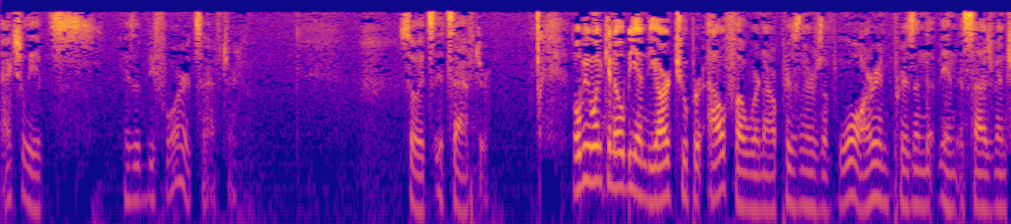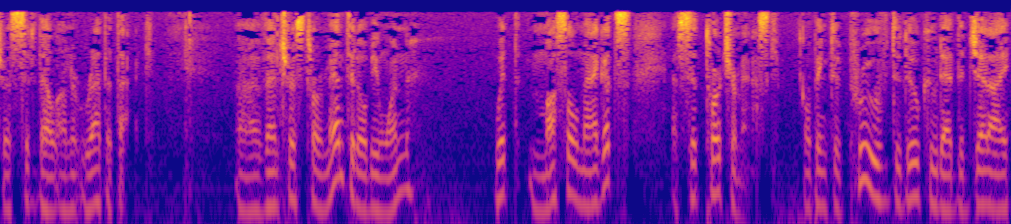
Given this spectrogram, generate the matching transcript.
actually, it's is it before? or It's after. So it's it's after. Obi-Wan Kenobi and the ARC Trooper Alpha were now prisoners of war, imprisoned in Asajj Ventress Citadel under Rattatak. Uh, Ventress tormented Obi-Wan with muscle maggots as Sith torture mask, hoping to prove to Dooku that the Jedi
